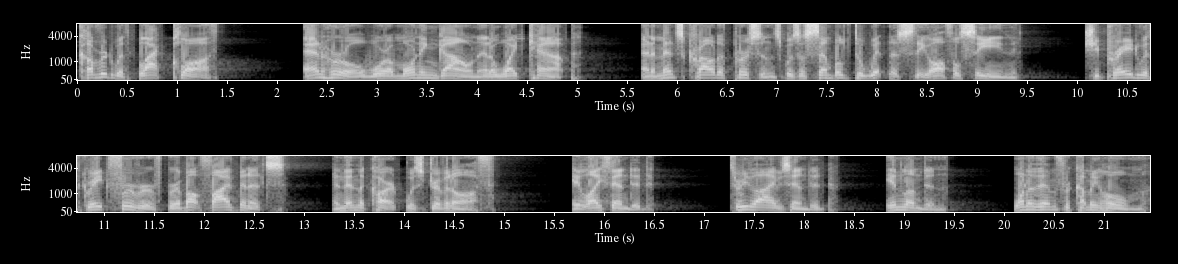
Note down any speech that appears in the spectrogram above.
covered with black cloth. Anne Hurle wore a mourning gown and a white cap. An immense crowd of persons was assembled to witness the awful scene. She prayed with great fervor for about five minutes, and then the cart was driven off. A life ended. Three lives ended in London. One of them for coming home,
